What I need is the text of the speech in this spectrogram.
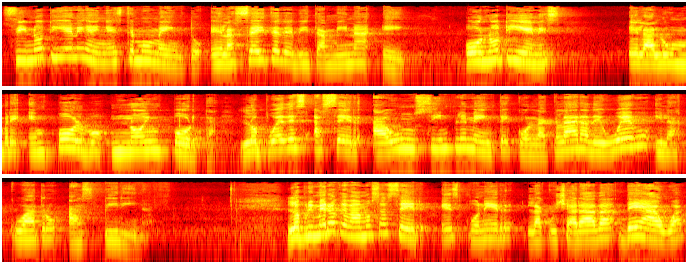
si no tienen en este momento el aceite de vitamina E o no tienes el alumbre en polvo, no importa. Lo puedes hacer aún simplemente con la clara de huevo y las cuatro aspirinas. Lo primero que vamos a hacer es poner la cucharada de agua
